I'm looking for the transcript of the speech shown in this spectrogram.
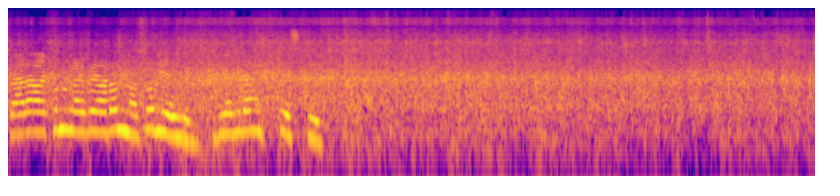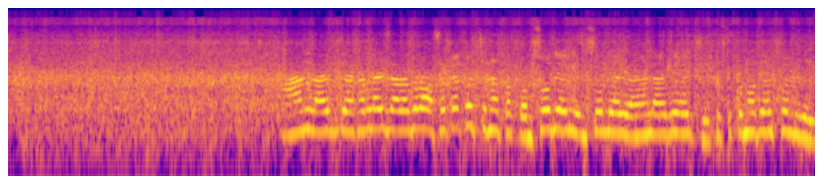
তারা এখন লাগবে আরও নতুন গেল দিয়ে দিলাম টেস্টি আর লাইভ দেখার লাই যারা যারা অপেক্ষা করছে না, তখন চলে চলে আই লাইভে আইছি কিছু কোনো চলে যাই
